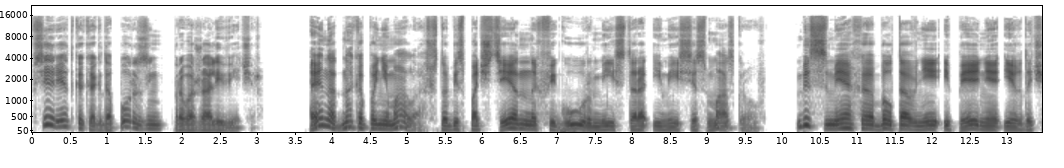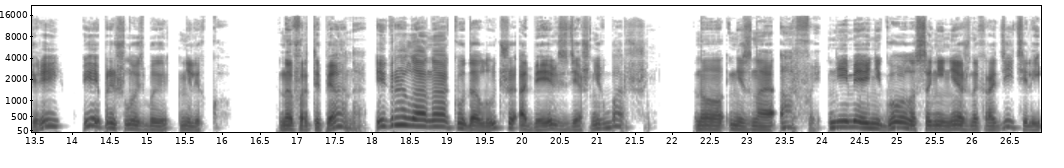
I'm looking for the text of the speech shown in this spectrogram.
все редко, когда порознь, провожали вечер. Энн, однако, понимала, что без почтенных фигур мистера и миссис Масгроув, без смеха, болтовни и пения их дочерей ей пришлось бы нелегко. На фортепиано играла она куда лучше обеих здешних барышень. Но, не зная арфы, не имея ни голоса, ни нежных родителей,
